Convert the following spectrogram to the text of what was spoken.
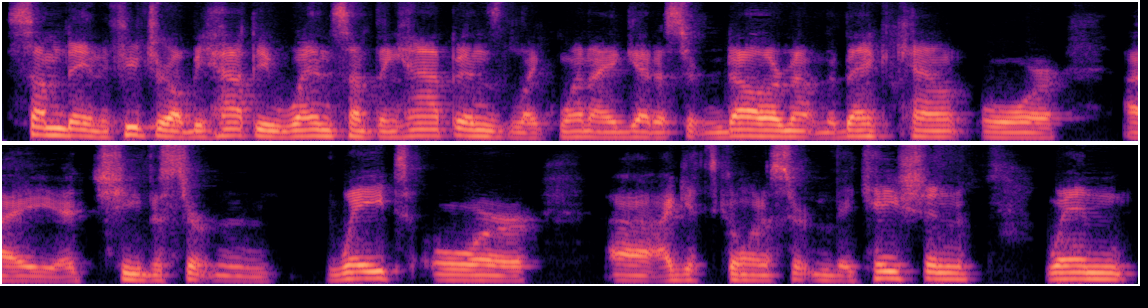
someday in the future I'll be happy when something happens, like when I get a certain dollar amount in the bank account, or I achieve a certain weight, or uh, I get to go on a certain vacation. When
